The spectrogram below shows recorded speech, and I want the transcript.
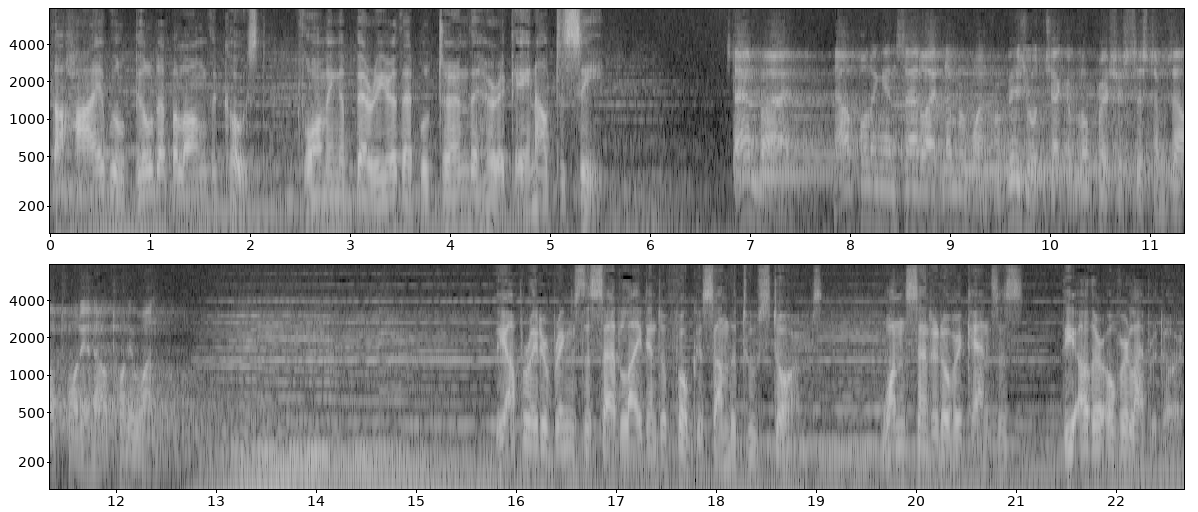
the high will build up along the coast, forming a barrier that will turn the hurricane out to sea. Stand by. Now pulling in satellite number one for visual check of low pressure systems L20 and L21. The operator brings the satellite into focus on the two storms, one centered over Kansas, the other over Labrador.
